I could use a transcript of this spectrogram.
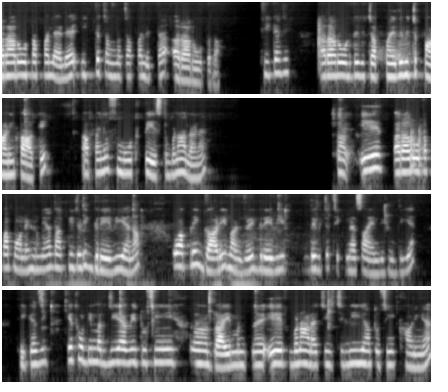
ਅਰਾਰੋਟ ਆਪਾਂ ਲੈ ਲਿਆ, ਇੱਕ ਚਮਚ ਆਪਾਂ ਲਿੱਤਾ ਹੈ ਅਰਾਰੋਟ ਦਾ, ਠੀਕ ਹੈ ਜੀ? ਅਰਾਰੋਟ ਦੇ ਵਿੱਚ ਆਪਾਂ ਇਹਦੇ ਵਿੱਚ ਪਾਣੀ ਪਾ ਕੇ ਆਪਾਂ ਇਹਨੂੰ ਸਮੂਥ ਪੇਸਟ ਬਣਾ ਲੈਣਾ। ਤਾਂ ਇਹ ਅਰਾਰੋਟ ਆਪਾਂ ਪਾਉਣੇ ਹੁੰਦੇ ਆ, ਤਾਂ ਕਿ ਜਿਹੜੀ ਗ੍ਰੇਵੀ ਹੈ ਨਾ, ਉਹ ਆਪਣੀ ਗਾੜੀ ਬਣ ਜਾਵੇ ਗ੍ਰੇਵੀ ਦੇ ਵਿੱਚ ਥਿਕਨੈਸ ਆ ਜਾਂਦੀ ਹੁੰਦੀ ਹੈ। ਠੀਕ ਹੈ ਜੀ। ਇਹ ਤੁਹਾਡੀ ਮਰਜ਼ੀ ਹੈ ਵੀ ਤੁਸੀਂ ਡਰਾਈ ਇਹ ਬਣਾਉਣਾ ਚੀਜ਼ ਚਿੱਲੀ ਜਾਂ ਤੁਸੀਂ ਖਾਣੀ ਹੈ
